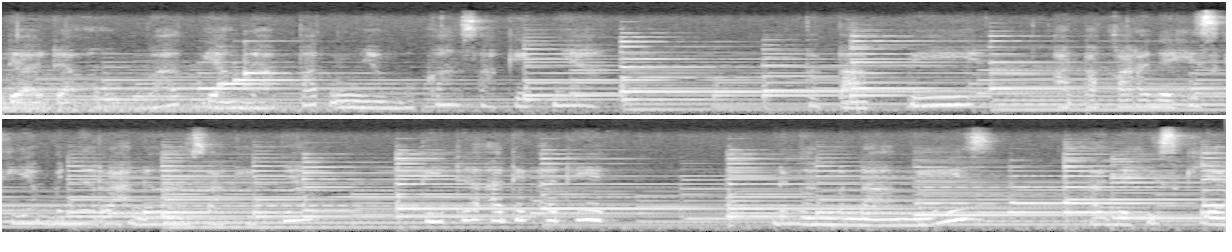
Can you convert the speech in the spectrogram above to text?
Tidak ada obat yang dapat menyembuhkan sakitnya. Tetapi apakah Raja Hizkia menyerah dengan sakitnya? Tidak adik-adik. Dengan menangis, Raja Hizkia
